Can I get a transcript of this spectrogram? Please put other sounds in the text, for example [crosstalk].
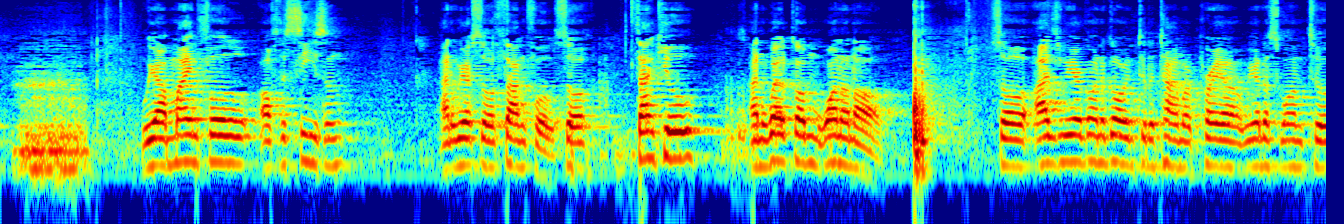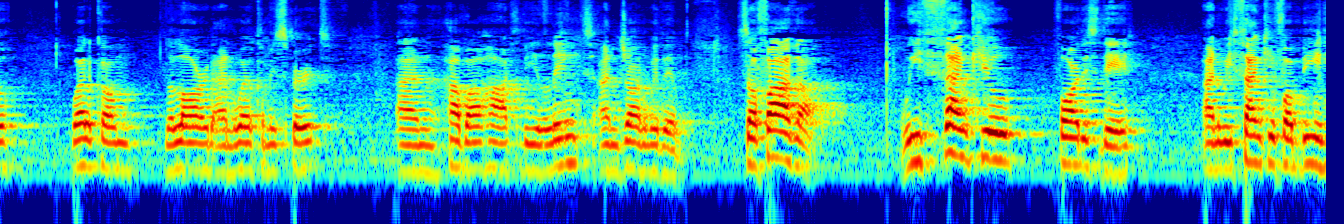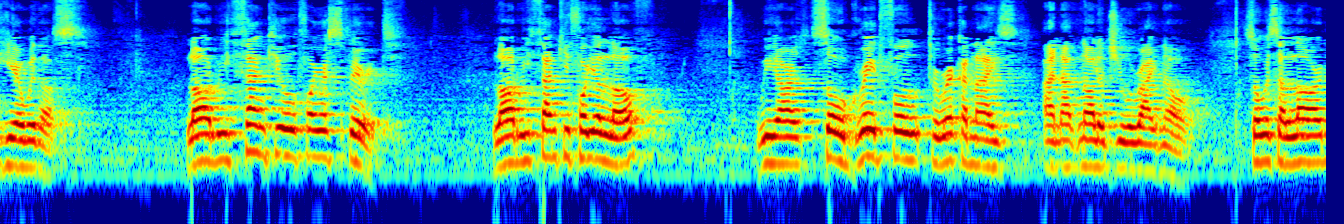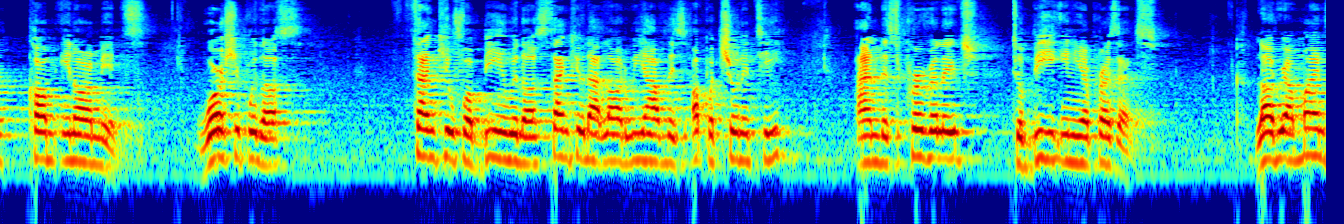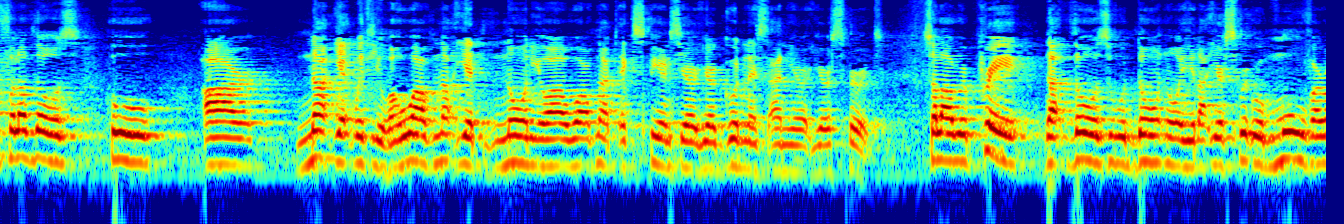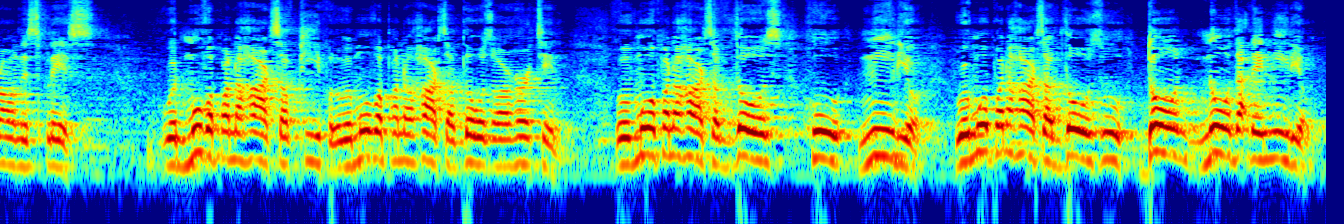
We are mindful of the season and we are so thankful. So, thank you and welcome one and all. So, as we are going to go into the time of prayer, we just want to welcome the Lord and welcome His Spirit and have our hearts be linked and joined with Him. So, Father, we thank you for this day and we thank you for being here with us. Lord, we thank you for your Spirit. Lord, we thank you for your love. We are so grateful to recognize and acknowledge you right now. So it's a Lord, come in our midst. Worship with us. Thank you for being with us. Thank you that, Lord, we have this opportunity and this privilege to be in your presence. Lord, we are mindful of those who are not yet with you, or who have not yet known you, or who have not experienced your, your goodness and your, your spirit. So, Lord, we pray that those who don't know you, that your spirit will move around this place, would move upon the hearts of people, will move upon the hearts of those who are hurting, will move upon the hearts of those who need you, will move upon the hearts of those who don't know that they need you.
